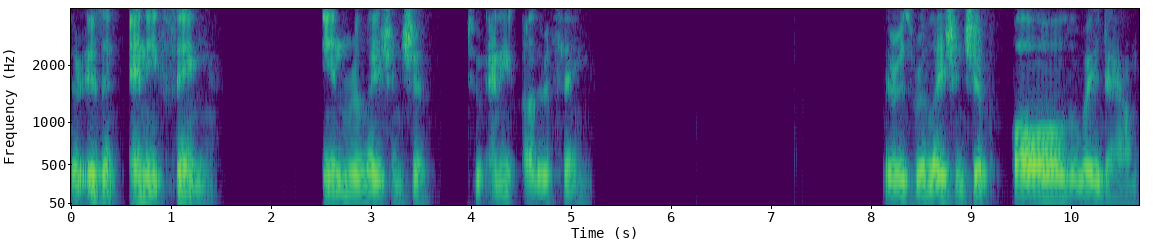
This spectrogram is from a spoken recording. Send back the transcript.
There isn't anything in relationship to any other thing. There is relationship all the way down.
